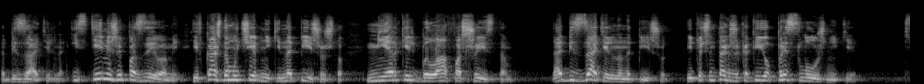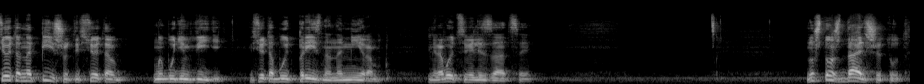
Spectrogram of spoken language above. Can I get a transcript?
Обязательно. И с теми же позывами. И в каждом учебнике напишут, что Меркель была фашистом. Обязательно напишут. И точно так же, как ее прислужники. Все это напишут, и все это мы будем видеть. И все это будет признано миром, мировой цивилизацией. Ну что ж дальше тут?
